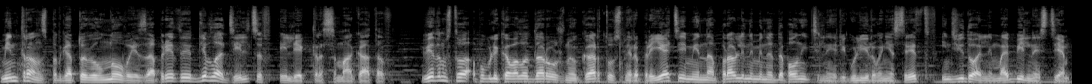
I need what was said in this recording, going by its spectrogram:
Минтранс подготовил новые запреты для владельцев электросамокатов – Ведомство опубликовало дорожную карту с мероприятиями, направленными на дополнительное регулирование средств индивидуальной мобильности.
